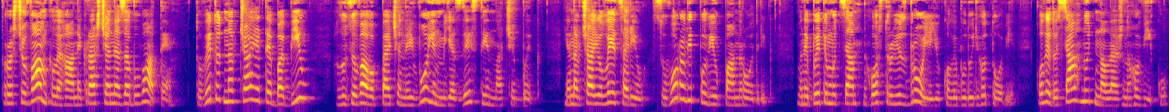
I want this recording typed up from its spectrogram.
Про що вам, клегани, краще не забувати? То ви тут навчаєте бабів? глузував обпечений воїн м'язистий, наче бик. Я навчаю лицарів, суворо відповів пан Родрік. Вони битимуться гострою зброєю, коли будуть готові, коли досягнуть належного віку.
